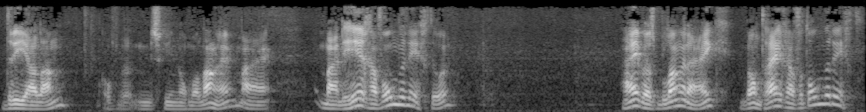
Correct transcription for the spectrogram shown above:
Drie jaar lang. Of misschien nog wel langer. Maar, maar de Heer gaf onderricht hoor. Hij was belangrijk, want hij gaf het onderricht.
